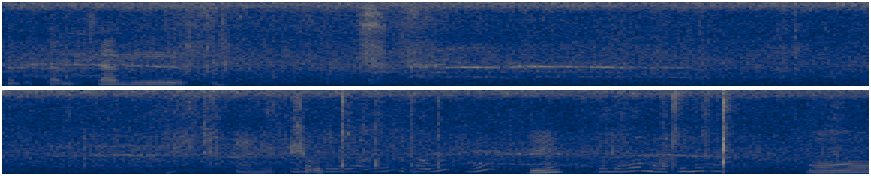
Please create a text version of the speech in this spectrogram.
Tabi, tabi, tabi. Ay, suot. Malaki na nga ang isaw. Oh, Hmm? dalawa, malaki na. oh. Oh,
